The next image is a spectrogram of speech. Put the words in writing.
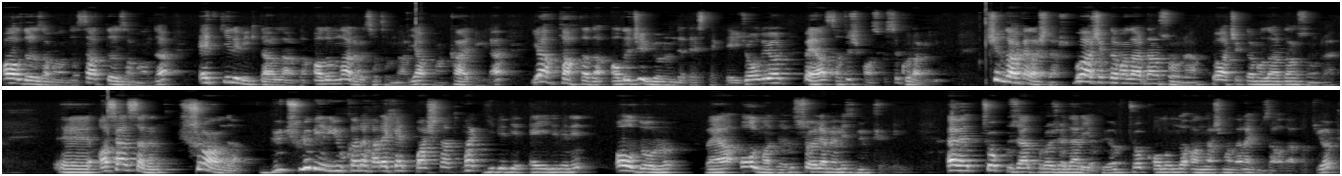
Aldığı zaman da sattığı zaman da etkili miktarlarda alımlar ve satımlar yapmak kaydıyla ya tahtada alıcı yönünde destekleyici oluyor veya satış baskısı kurabiliyor. Şimdi arkadaşlar bu açıklamalardan sonra bu açıklamalardan sonra e, Aselsan'ın şu anda güçlü bir yukarı hareket başlatmak gibi bir eğiliminin olduğunu veya olmadığını söylememiz mümkün. Evet çok güzel projeler yapıyor. Çok olumlu anlaşmalara imzalar atıyor.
